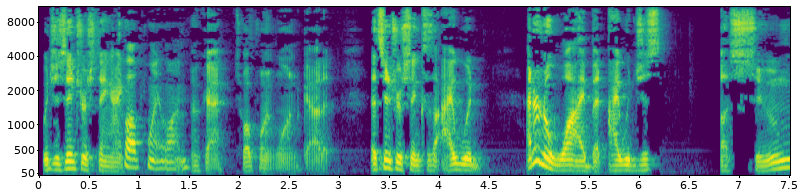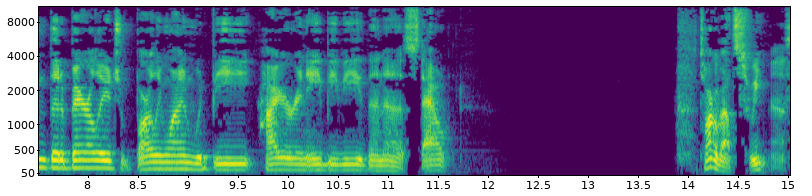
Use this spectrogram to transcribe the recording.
which is interesting. I, Twelve point one. Okay, 12.1. Got it. That's interesting because I would, I don't know why, but I would just assume that a barrel aged barley wine would be higher in ABV than a stout. Talk about sweetness.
